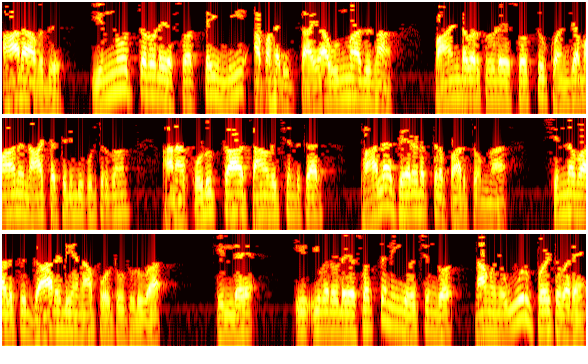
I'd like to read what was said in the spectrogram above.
ஆறாவது இன்னொருத்தருடைய சொத்தை நீ அபகரித்தாயா? உண்மை அதுதான். பாண்டவர்களுடைய சொத்து கொஞ்சமான நாட்டை திரும்பி கொடுத்துருக்கான் ஆனா கொடுக்கா தான் வச்சிருக்கார். பல பேரிடத்துல பார்த்தோம்னா சின்னவாளுக்கு கார்டியனா போட்டு விட்டுடுவா. இல்ல இவருடைய சொத்தை நீங்க வச்சுங்கோ நான் கொஞ்சம் ஊருக்கு போயிட்டு வரேன்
